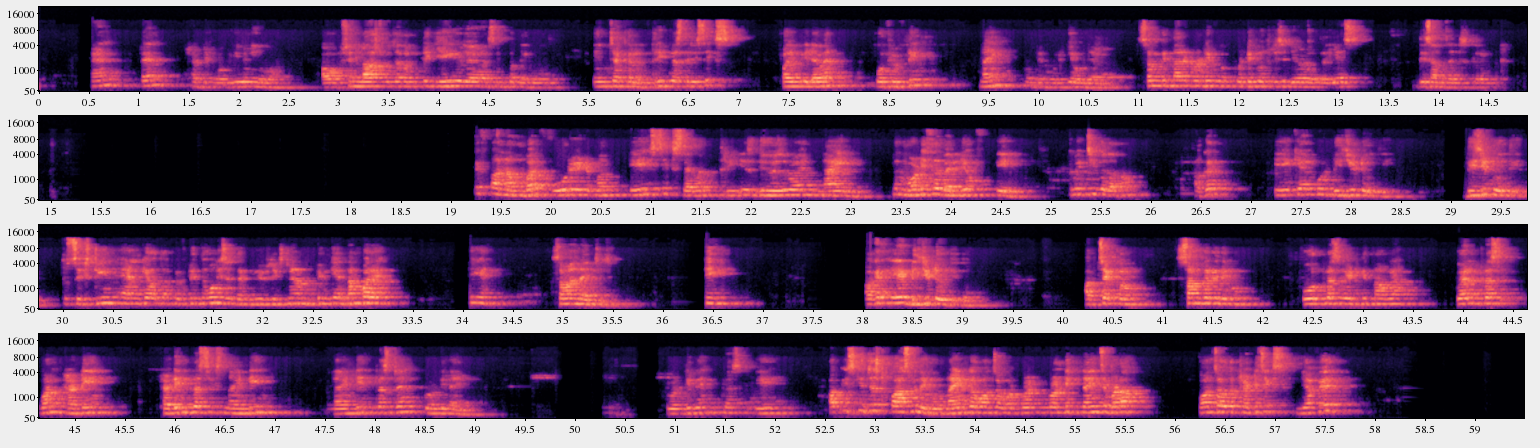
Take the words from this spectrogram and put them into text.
एंड 10 34 ये नहीं होगा ऑप्शन लास्ट बचा तो ठीक यही हो जाएगा सिंपल देखो. इन चेक कर. लो 3 plus 3 6 5 11 four fifteen nine twenty four ये हो जाएगा. सम कितना है? Twenty four twenty four three से डिवाइड होता है. Yes this answer is correct If a number 481A673 is divisible by 9, then what is the value of A? तो एक चीज़ बताता हूँ। अगर A क्या कोई डिजिट होती डिजिट होती तो 16 एन क्या होता है? 15 तो हो नहीं सकता क्योंकि 16 और 15 क्या नंबर है। ठीक है? समझना एक चीज़? ठीक है? अगर ए डिजिट होती तो। अब चेक करो। सम करके देखो। फोर प्लस एट कितना हो गया? Twelve plus one thirteen thirteen plus six nineteen nineteen plus ten twenty nine twenty nine plus a अब इसके जस्ट पास में देखो नाइन का कौन सा होगा ट्वेंटी नाइन से बड़ा कौन सा होगा थर्टी सिक्स या फिर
